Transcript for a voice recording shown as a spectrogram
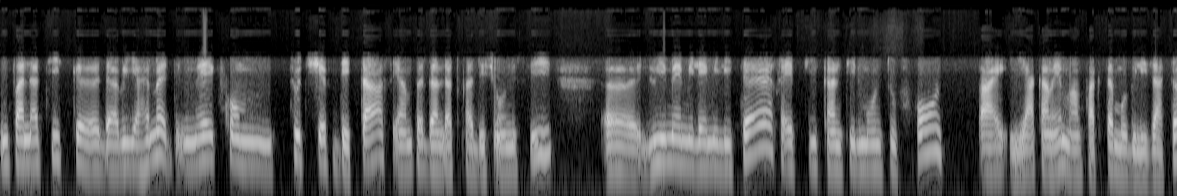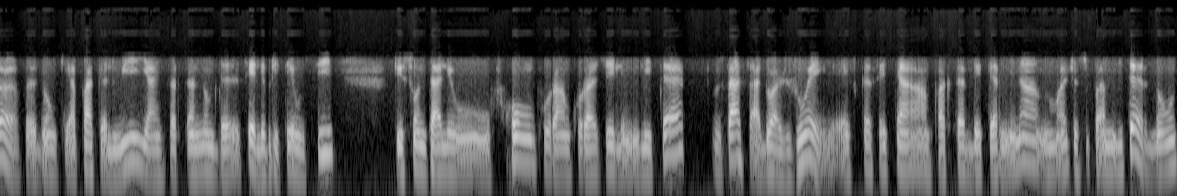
une fanatique d'Abiy Ahmed, mais comme tout chef d'État, c'est un peu dans la tradition aussi. Lui-même, il est militaire, et puis quand il monte au front, il y a quand même un facteur mobilisateur. Donc, il n'y a pas que lui, il y a un certain nombre de célébrités aussi qui sont allées au front pour encourager les militaires. Tout ça, ça doit jouer. Est-ce que c'est un facteur déterminant? Moi, je ne suis pas militaire, donc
